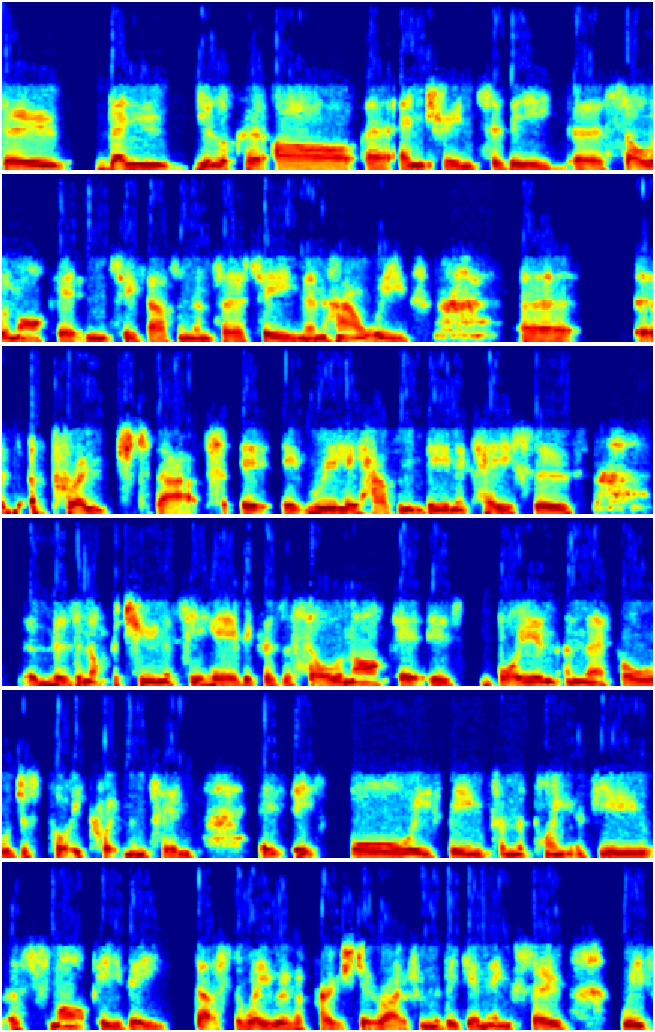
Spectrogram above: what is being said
So then you look at our uh, entry into the uh, solar market in 2013 and how we've uh, approached that. It, it really hasn't been a case of there's an opportunity here because the solar market is buoyant and therefore we'll just put equipment in. It, it's always been from the point of view of smart PV. That's the way we've approached it right from the beginning. So we've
